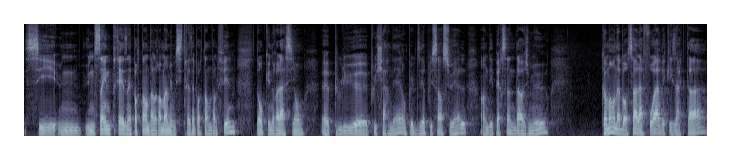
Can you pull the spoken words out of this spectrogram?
c'est une, scène très importante dans le roman, mais aussi très importante dans le film. Donc, une relation plus, plus charnelle, on peut le dire, plus sensuelle entre des personnes d'âge mûr comment on aborde ça à la fois avec les acteurs,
